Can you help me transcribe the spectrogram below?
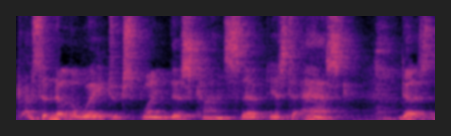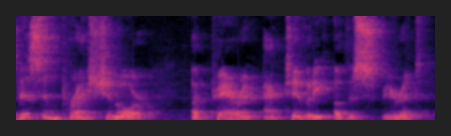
Perhaps another way to explain this concept is to ask Does this impression or apparent activity of the Spirit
